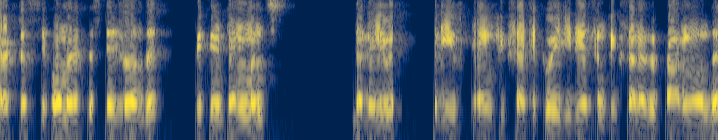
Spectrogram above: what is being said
எரக்டஸ் ஹோம் எரக்டஸ் ஸ்டேஜ்ல வந்து within ten months the delivery time fix ஆச்சு. டூ எயிட்டி டேஸ் ஃபிக்ஸ் ஆனதுக்கு காரணம் வந்து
